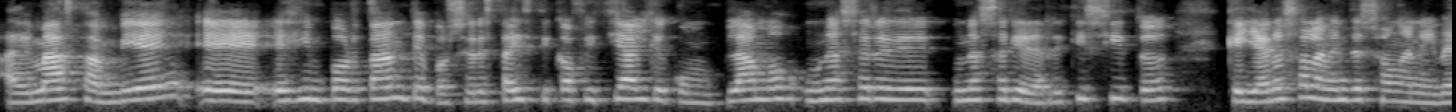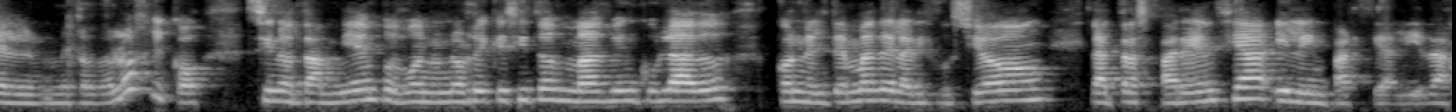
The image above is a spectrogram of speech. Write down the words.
Además, también eh, es importante, por ser estadística oficial, que cumplamos una serie, de, una serie de requisitos que ya no solamente son a nivel metodológico, sino también, pues bueno, unos requisitos más vinculados con el tema de la difusión, la transparencia y la imparcialidad,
